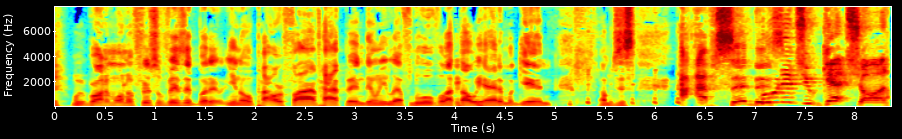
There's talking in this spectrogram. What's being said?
we brought him on an official visit, but it, you know, Power Five happened. Then when he left Louisville, I thought we had him again. I'm just, I, have said this. Who did you get, Shaun?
